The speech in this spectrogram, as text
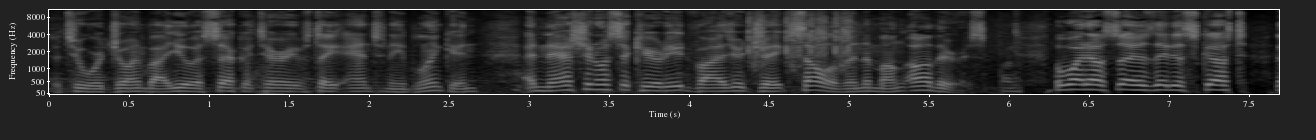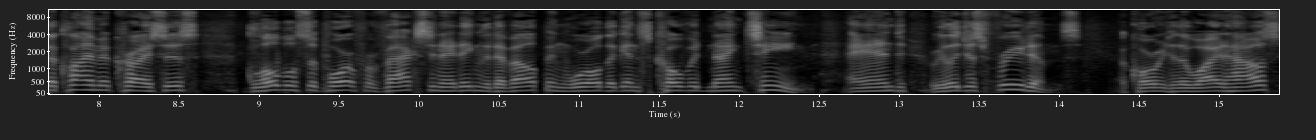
The two were joined by U.S. Secretary of State Antony Blinken and National Security Advisor Jake Sullivan, among others. The White House says they discussed the climate crisis, global support for vaccinating the developing world against COVID 19, and religious freedoms. According to the White House,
